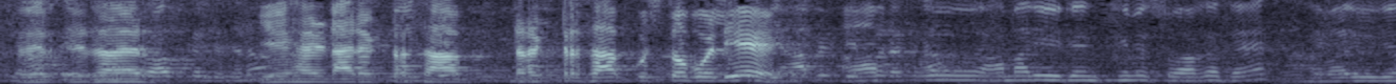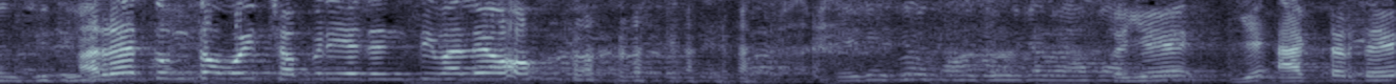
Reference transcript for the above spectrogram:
फिर इधर ये है डायरेक्टर साहब। डायरेक्टर साहब कुछ तो बोलिए। आपको हमारी एजेंसी में स्वागत है। हमारी एजेंसी थी अरे तुम तो वही छपरी एजेंसी वाले हो। एजेंसी में काम छोड़ के तो ये ये एक्टर थे।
